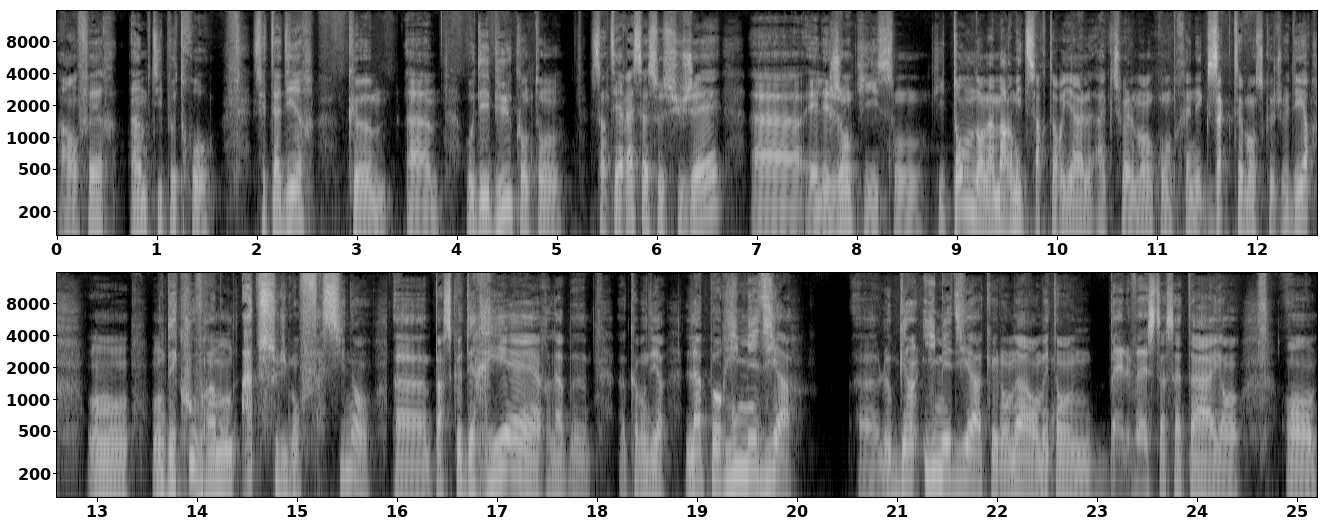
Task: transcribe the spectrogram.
à en faire un petit peu trop. C'est-à-dire que euh, au début, quand on s'intéresse à ce sujet euh, et les gens qui sont qui tombent dans la marmite sartoriale actuellement comprennent exactement ce que je veux dire. On, on découvre un monde absolument fascinant euh, parce que derrière, la, euh, comment dire, l'apport immédiat euh, le gain immédiat que l'on a en mettant une belle veste à sa taille, en, en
